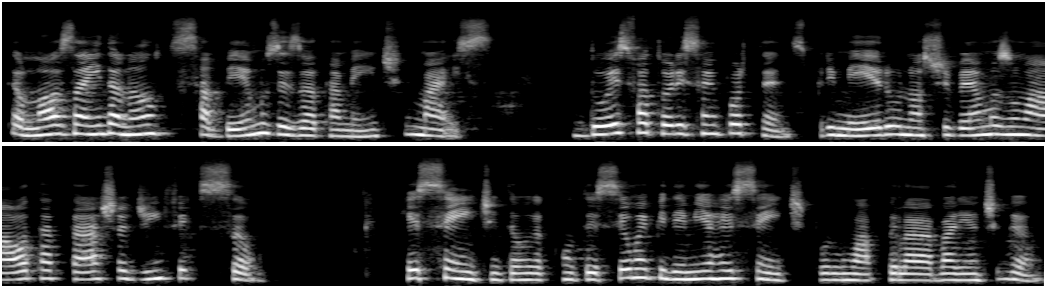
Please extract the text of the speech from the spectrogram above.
Então, nós ainda não sabemos exatamente, mas dois fatores são importantes. Primeiro, nós tivemos uma alta taxa de infecção recente, então aconteceu uma epidemia recente por uma, pela variante gama.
